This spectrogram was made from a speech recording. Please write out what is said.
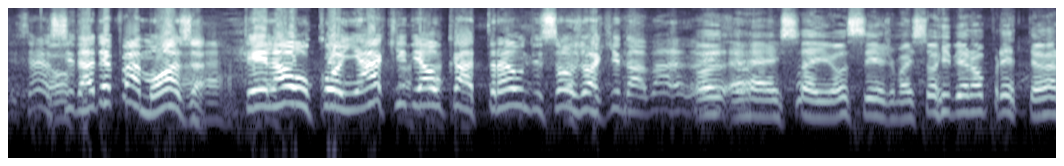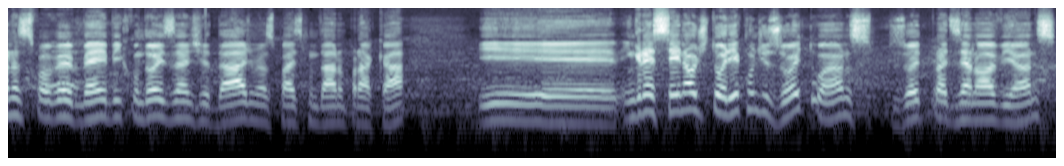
Então... A cidade é famosa. É. Tem lá o conhaque de Alcatrão de São Joaquim da Barra. É, é, isso aí, ou seja, mas sou ribeirão pretano, se for ver bem. Vim com dois anos de idade, meus pais mudaram para cá. E ingressei na auditoria com 18 anos, 18 para 19 anos,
